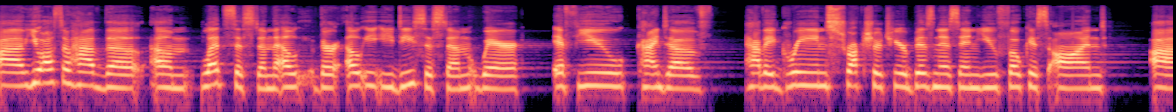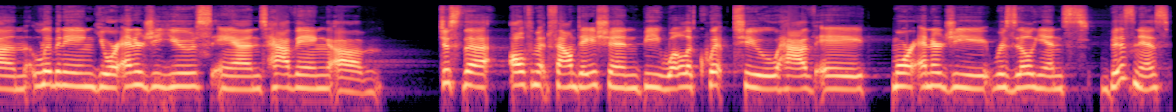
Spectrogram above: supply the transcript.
uh, you also have the um, LED system, the L- their LEED system, where if you kind of have a green structure to your business and you focus on um, limiting your energy use and having um, just the ultimate foundation be well equipped to have a more energy resilience business,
